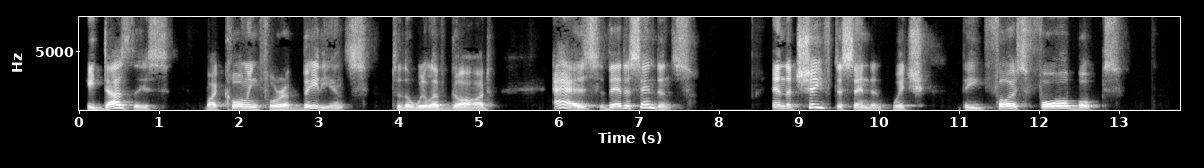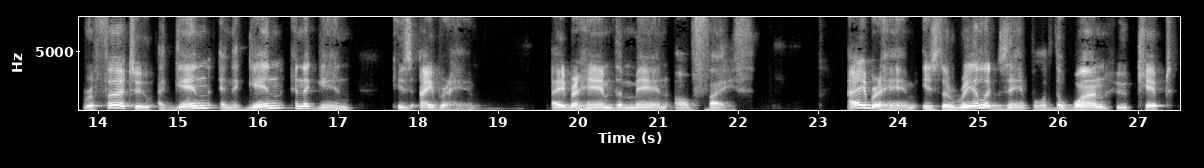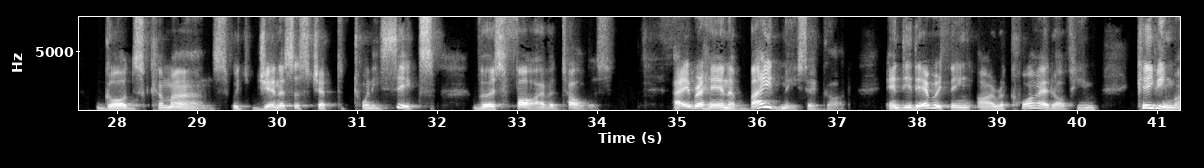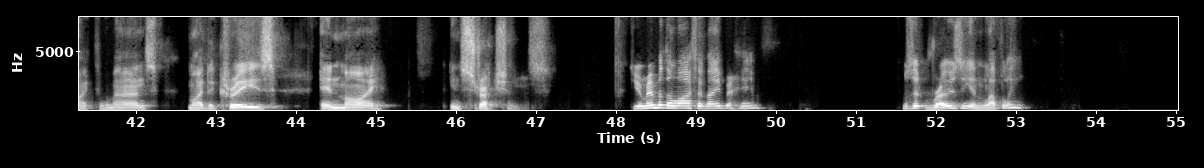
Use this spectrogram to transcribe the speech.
He does this by calling for obedience to the will of god as their descendants. And the chief descendant which the first four books refer to again and again and again is Abraham. Abraham, the man of faith. Abraham is the real example of the one who kept God's commands, which Genesis chapter 26, verse 5 had told us. Abraham obeyed me, said God, and did everything I required of him, keeping my commands my decrees, and my instructions. Do you remember the life of Abraham? Was it rosy and lovely?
